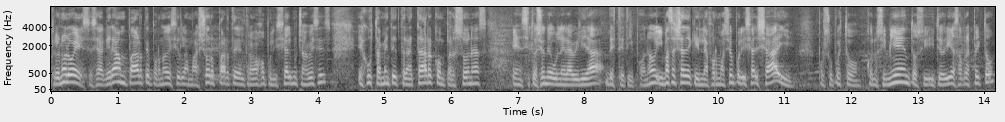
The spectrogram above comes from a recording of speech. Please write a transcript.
pero no lo es. O sea, gran parte, por no decir la mayor parte del trabajo policial muchas veces, es justamente tratar con personas en situación de vulnerabilidad de este tipo. ¿no? Y más allá de que en la formación policial ya hay, por supuesto, conocimientos y teorías al respecto,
